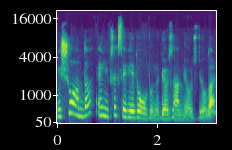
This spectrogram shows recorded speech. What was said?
ve şu anda en yüksek seviyede olduğunu gözlemliyoruz diyorlar.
